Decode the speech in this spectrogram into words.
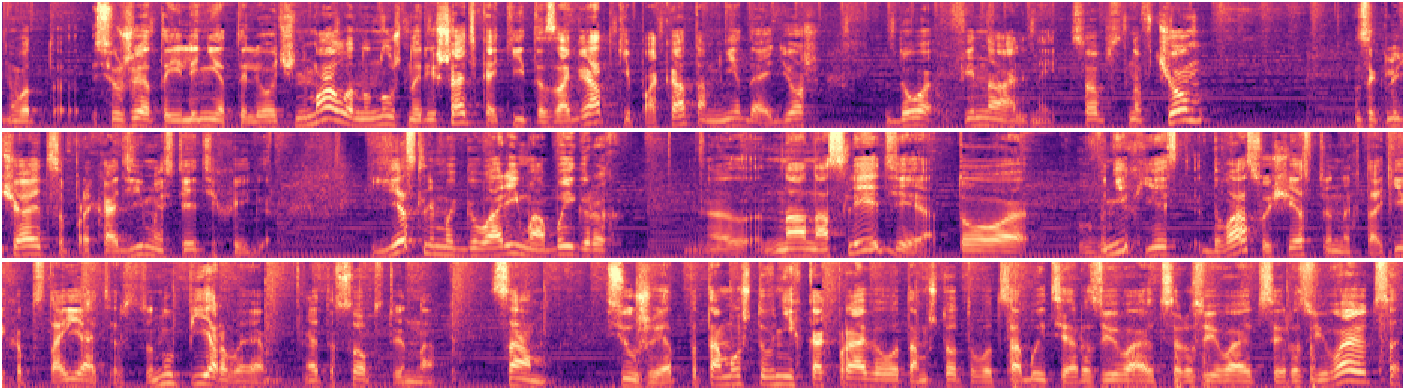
вот сюжета или нет, или очень мало, но нужно решать какие-то загадки, пока там не дойдешь до финальной. Собственно, в чем заключается проходимость этих игр? Если мы говорим об играх э, на наследие, то в них есть два существенных таких обстоятельства. Ну, первое, это, собственно, сам сюжет, потому что в них, как правило, там что-то вот события развиваются, развиваются и развиваются,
